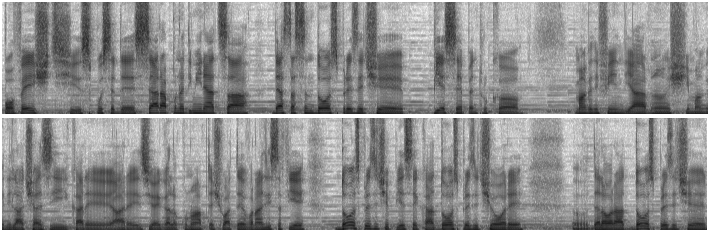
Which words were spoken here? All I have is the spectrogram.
povești spuse de seara până dimineața. De asta sunt 12 piese pentru că m-am gândit fiind iarnă și m-am gândit la acea zi care are ziua egală cu noapte și whatever, am zis să fie 12 piese ca 12 ore de la ora 12,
